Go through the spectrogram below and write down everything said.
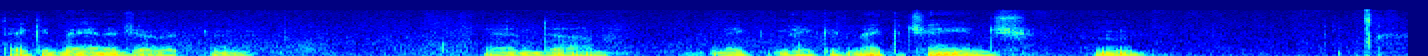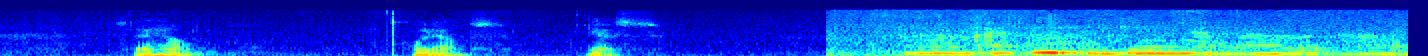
take advantage of it and and um, make make it make a change. Hmm? Does that help? What else? Yes. Um, I've been thinking about um,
